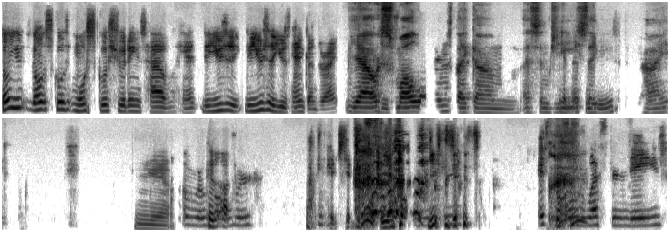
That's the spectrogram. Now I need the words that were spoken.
don't you don't school most school shootings have hand? They usually they usually use handguns, right? Yeah, or small weapons like um Yeah, SMGs they SMGs. hide. Yeah. A revolver. yeah. Jesus. It's the old western days.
